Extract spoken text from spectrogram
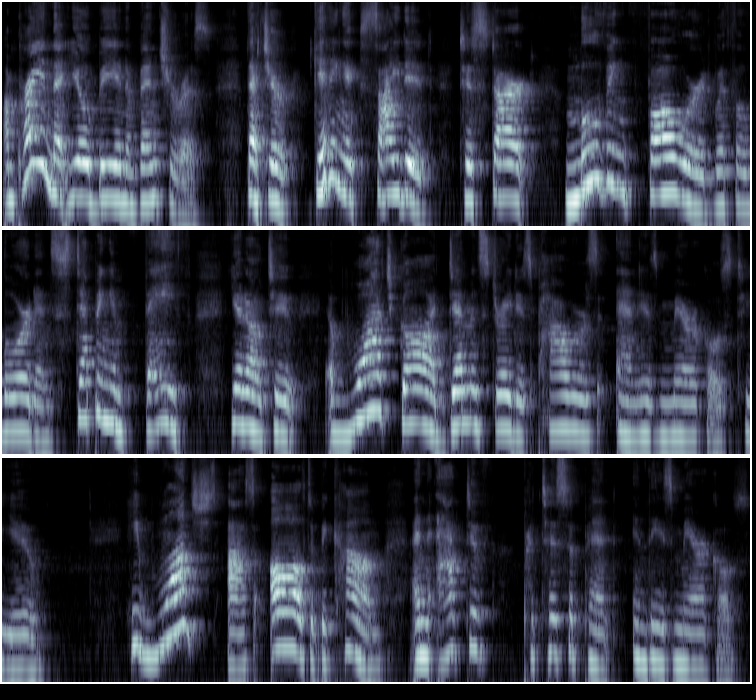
I'm praying that you'll be an adventurous, that you're getting excited to start moving forward with the Lord and stepping in faith, you know, to watch God demonstrate his powers and his miracles to you. He wants us all to become an active participant in these miracles.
